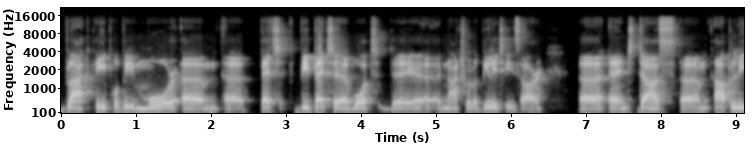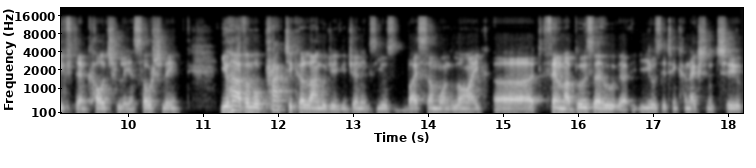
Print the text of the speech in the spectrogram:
black people be more um, uh, better, be better at what their uh, natural abilities are, uh, and thus um, uplift them culturally and socially you have a more practical language of eugenics used by someone like uh, Thelma Boozer, who uh, used it in connection to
